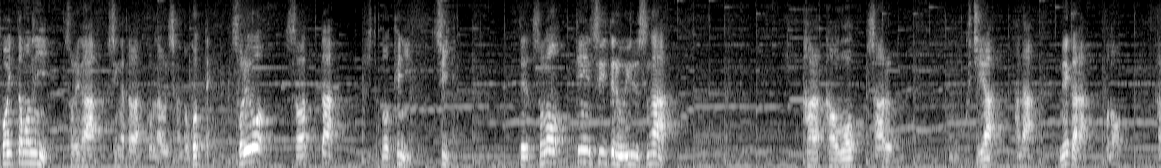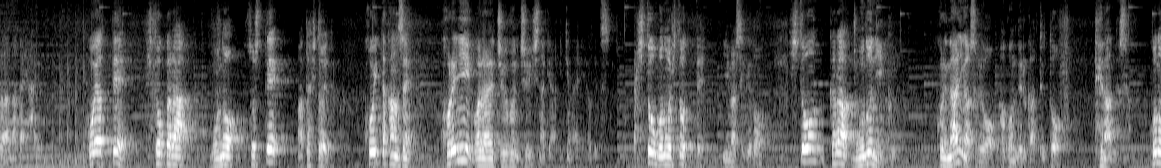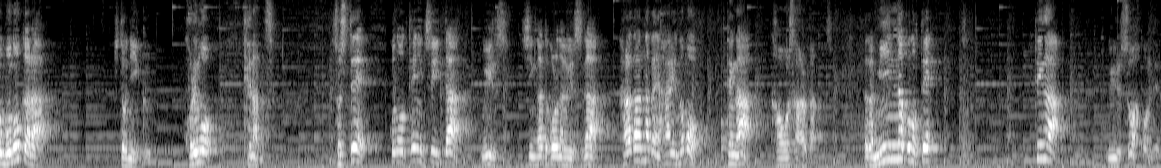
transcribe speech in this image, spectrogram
こういったものにそれが新型コロナウイルスが残ってそれを触った人の手について。でその手についてるウイルスが顔を触る。口や鼻目からこの体の中に入る。こうやって人から物そしてまた人へと。こういった感染これに我々十分注意しなきゃいけないわけです。人物人って言いましたけど人から物に行く。これ何がそれを運んでるかというと手なんですよ。この物から人に行く。これも手なんですそしてこの手についたウイルス新型コロナウイルスが体の中に入るのも手が顔を触るからなんですだからみんなこの手。手がウイルスを運んでる。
